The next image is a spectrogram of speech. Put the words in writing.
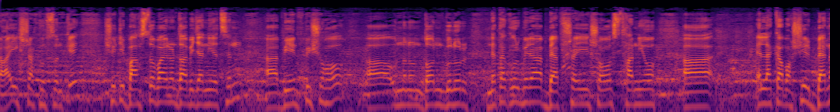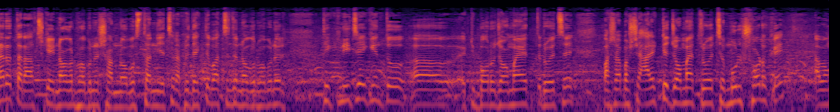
রায়, ইশরাক হোসেনকে, সেটি বাস্তবায়নের দাবি জানিয়েছেন বিএনপি সহ অন্যান্য দলগুলোর নেতাকর্মীরা, ব্যবসায়ী সহ, স্থানীয় এলাকাবাসীর ব্যানারে তারা আজকে নগর ভবনের সামনে অবস্থান নিয়েছেন। আপনি দেখতে পাচ্ছেন যে নগর ভবনের ঠিক নিচেই কিন্তু একটি বড় জমায়েত রয়েছে। পাশাপাশি আরেকটি জমায়েত রয়েছে মূল সড়কে এবং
